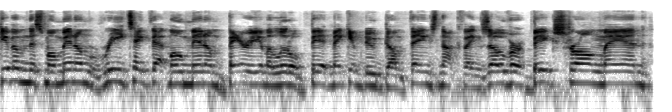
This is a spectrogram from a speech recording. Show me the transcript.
give him this momentum, retake that momentum, bury him a little bit, make him do dumb things, knock things over, big, strong man,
